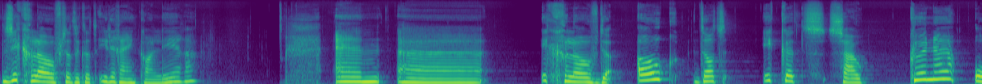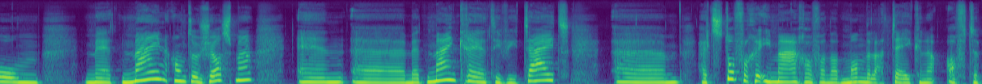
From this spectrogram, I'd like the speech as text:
Dus ik geloof dat ik dat iedereen kan leren. En uh, ik geloofde ook dat ik het zou kunnen om met mijn enthousiasme en uh, met mijn creativiteit um, het stoffige imago van dat mandala tekenen af te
